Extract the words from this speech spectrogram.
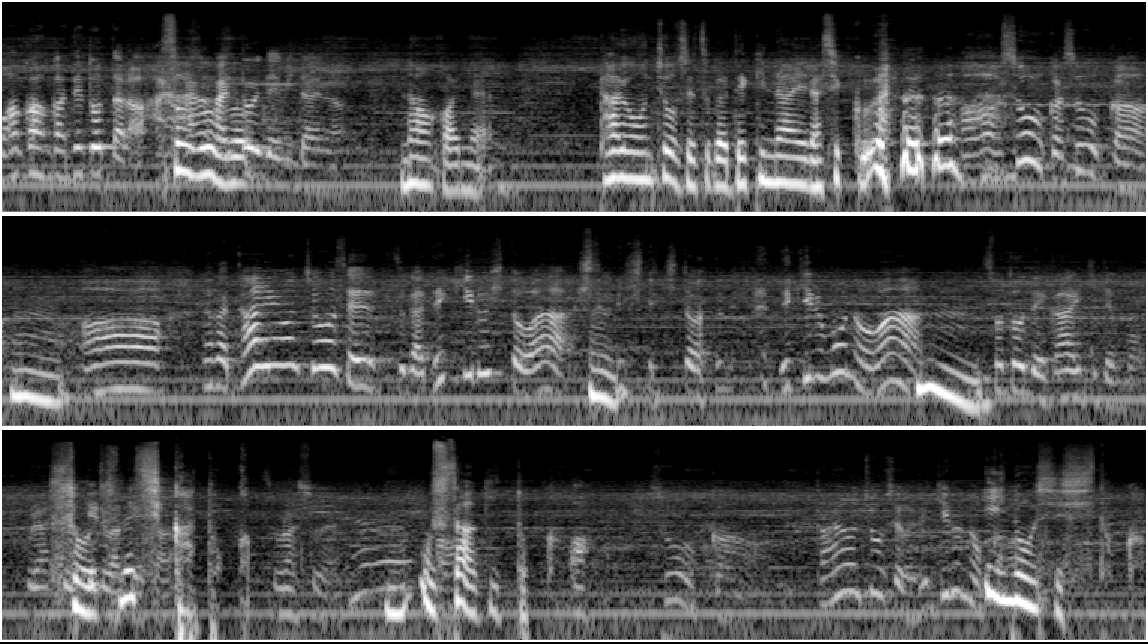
あかんあかん出とったらはいそうそうそう。はいはい入っといてみたいな。なんかね体温調節ができないらしく、ああそうかそうか、うん、ああだから体温調節ができる人は、うん。人はできるものは、うん、外で外気でも暮らしていけるですわけかね鹿とか、そりゃそううやね、ん、うさぎとか。あそうか。体温調整ができるのか。イノシシとか、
